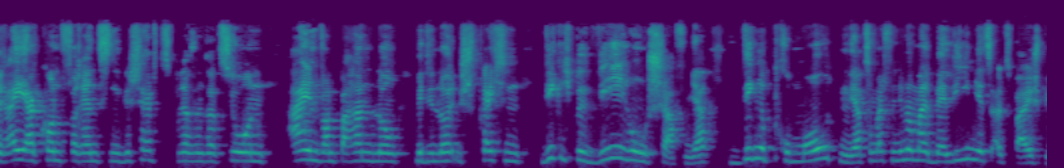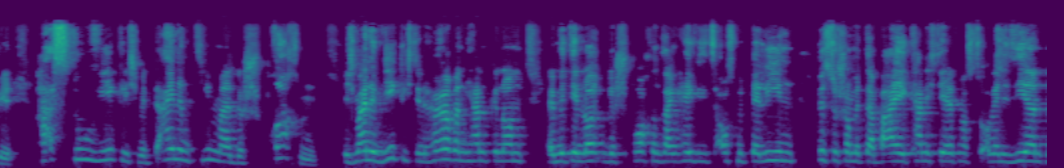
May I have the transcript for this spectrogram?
Dreierkonferenzen, Geschäftspräsentationen, Einwandbehandlung, mit den Leuten sprechen, wirklich Bewegung schaffen, ja, Dinge promoten, ja, zum Beispiel nehmen wir mal Berlin jetzt als Beispiel. Hast du wirklich mit deinem Team mal gesprochen? Ich meine, wirklich den Hörer in die Hand genommen, äh, mit den Leuten gesprochen, sagen, hey, wie sieht's aus mit Berlin? Bist du schon mit dabei? Kann ich dir etwas zu organisieren?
